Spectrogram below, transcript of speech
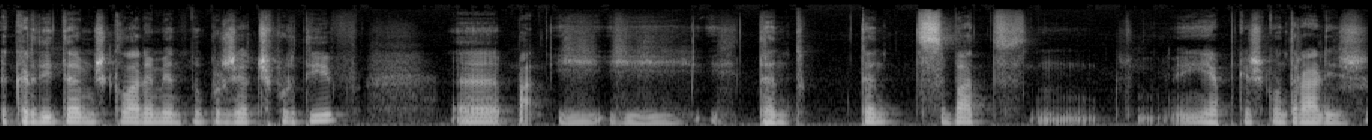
acreditamos claramente no projeto desportivo Uh, pá, e, e, e, tanto, tanto se bate em épocas contrárias,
